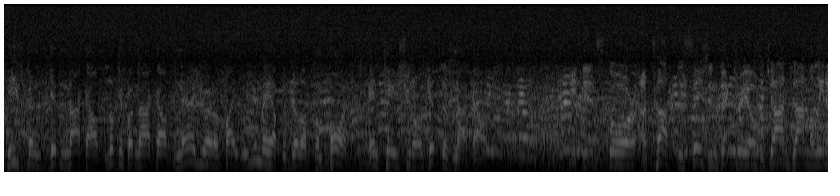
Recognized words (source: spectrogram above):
he's been getting knockouts, looking for knockouts. Now you're in a fight where you may have to build up some points in case you don't get this knockout. He did score a tough decision victory over John John Molina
